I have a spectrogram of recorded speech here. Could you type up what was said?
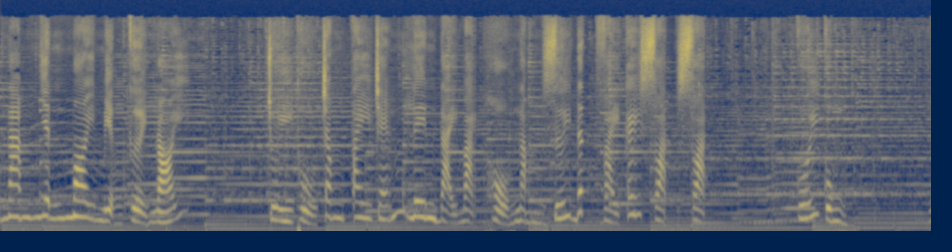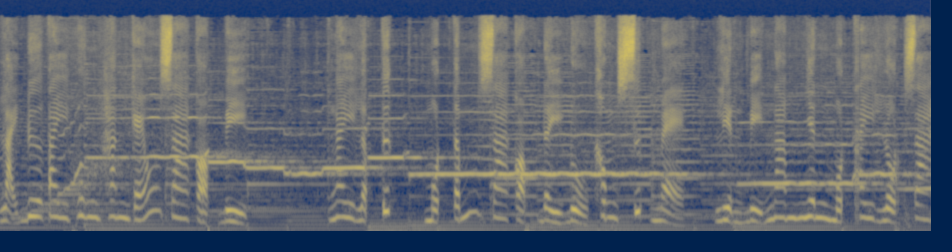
Nam nhân moi miệng cười nói. Chùi thủ trong tay chém lên đại bạch hổ nằm dưới đất vài cây soạt soạt Cuối cùng Lại đưa tay hung hăng kéo ra cọp bì. Ngay lập tức một tấm da cọp đầy đủ không sức mẻ Liền bị nam nhân một tay lột ra.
